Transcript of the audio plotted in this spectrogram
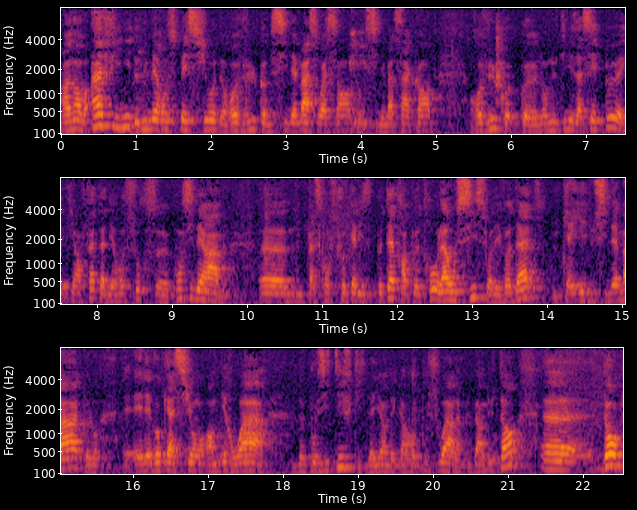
un nombre infini de numéros spéciaux de revues comme Cinéma 60 ou Cinéma 50, revue que, l'on utilise assez peu et qui en fait a des ressources euh, considérables. Euh, parce qu'on se focalise peut-être un peu trop là aussi sur les vedettes, les cahiers du cinéma, que et l'évocation en miroir de positif, qui d'ailleurs n'est qu'un repoussoir la plupart du temps. Euh, donc,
